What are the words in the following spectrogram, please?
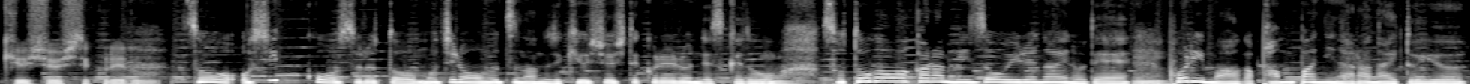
吸収してくれる。そう、おしっこをすると、もちろんおむつなので吸収してくれるんですけど、うん外側から水を入れないので、うんポリマーがパンパンにならないという、ね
